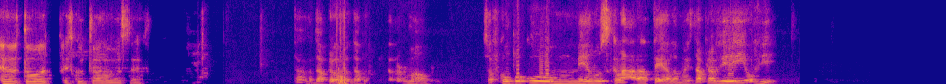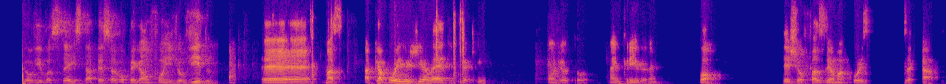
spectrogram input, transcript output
Eu tô, tô escutando você. Tá, dá pra, dá pra tá normal. Só ficou um pouco menos clara a tela, mas dá para ver e ouvir ouvir vocês, tá, pessoal? Eu vou pegar um fone de ouvido, é, mas acabou a energia elétrica aqui, onde eu tô. É incrível, né? Bom, deixa eu fazer uma coisa rápida.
